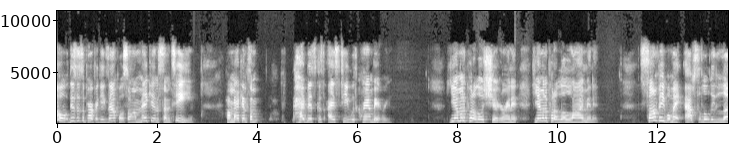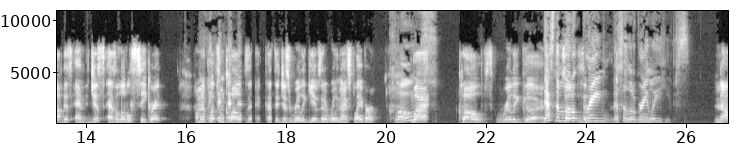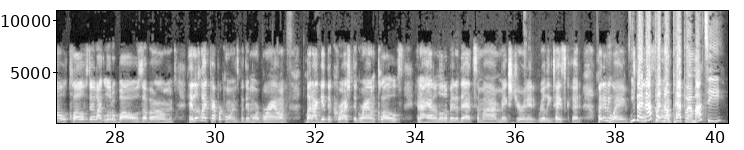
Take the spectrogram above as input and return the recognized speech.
oh, this is a perfect example. So I'm making some tea. I'm making some hibiscus iced tea with cranberry. Yeah, I'm going to put a little sugar in it. Yeah, I'm going to put a little lime in it. Some people may absolutely love this. And just as a little secret, I'm going to put some cloves in it because it just really gives it a really nice flavor. Cloves? But cloves, really good. That's the so little listen, green, that's the little green leaves. No, cloves, they're like little balls of um they look like peppercorns, but they're more brown. But I get the crushed, the ground cloves, and I add a little bit of that to my mixture and it really tastes good. But anyway. You better not put uh, no pepper in my tea.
